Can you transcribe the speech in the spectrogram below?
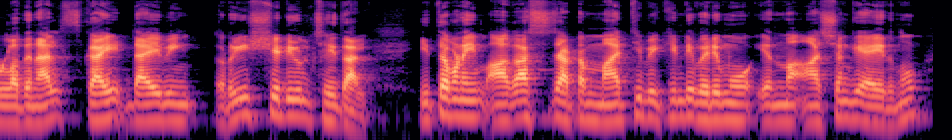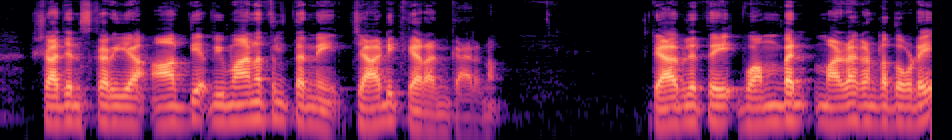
ഉള്ളതിനാൽ സ്കൈ ഡൈവിംഗ് റീഷെഡ്യൂൾ ചെയ്താൽ ഇത്തവണയും ആകാശചാട്ടം മാറ്റിവെക്കേണ്ടി വരുമോ എന്ന ആശങ്കയായിരുന്നു ഷാജൻ സ്കറിയ ആദ്യ വിമാനത്തിൽ തന്നെ ചാടിക്കയറാൻ കാരണം. രാവിലത്തെ വമ്പൻ മഴ കണ്ടതോടെ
